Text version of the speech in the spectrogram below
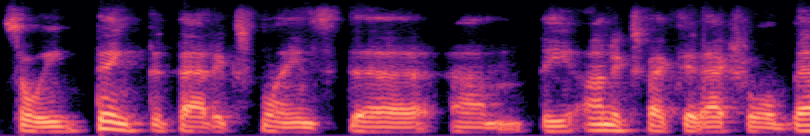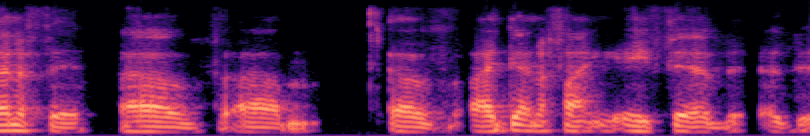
So we think that that explains the, um, the unexpected actual benefit of, um, of identifying AFib uh,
